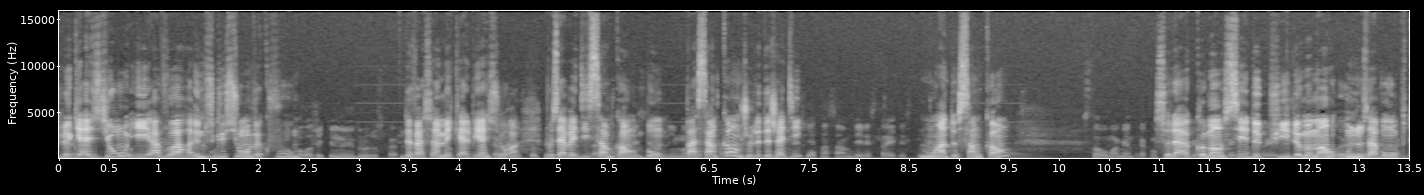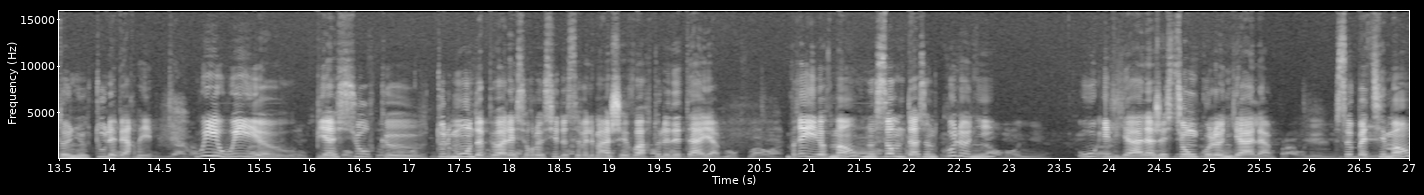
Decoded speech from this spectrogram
l'occasion et avoir une discussion avec vous. De façon amicale, bien sûr. Vous avez dit 5 ans. Bon, pas 5 ans, je l'ai déjà dit. Moins de 5 ans. Cela a commencé depuis le moment où nous avons obtenu tous les permis. Oui, oui, euh, bien sûr que tout le monde peut aller sur le site de Sevelmash et voir tous les détails. Brièvement, nous sommes dans une colonie où il y a la gestion coloniale. Ce bâtiment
